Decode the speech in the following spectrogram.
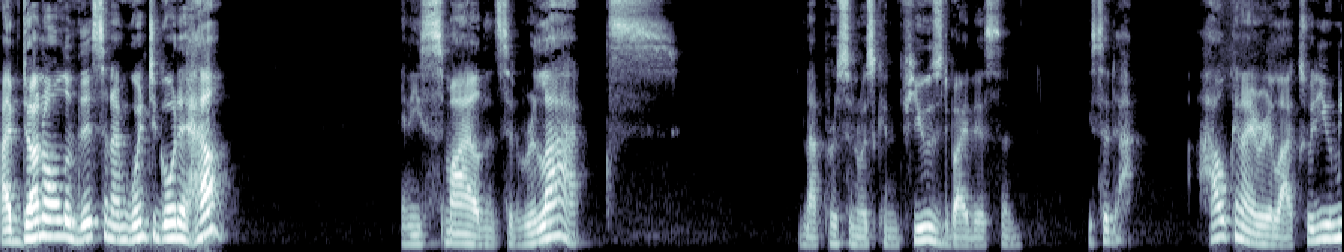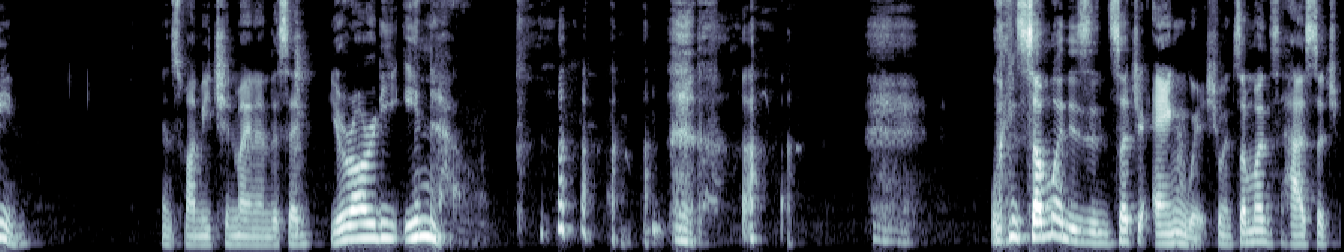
I've done all of this and I'm going to go to hell. And he smiled and said, Relax. And that person was confused by this and he said, How can I relax? What do you mean? And Swami Chinmayananda said, You're already in hell. when someone is in such anguish, when someone has such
